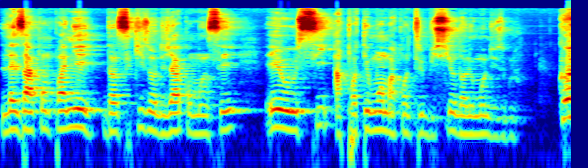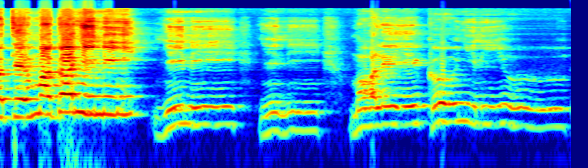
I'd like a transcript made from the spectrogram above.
les accompagner dans ce qu'ils ont déjà commencé et aussi apporter moi ma contribution dans le monde du Zouglou. Côté mago nini, nini, nini, mole ko nini yo.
